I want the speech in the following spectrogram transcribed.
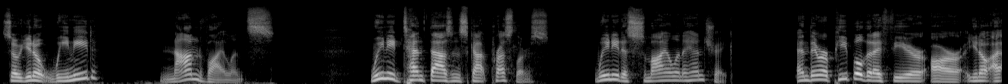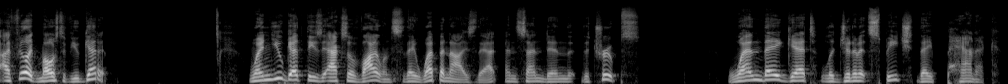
So, you know, we need nonviolence. We need 10,000 Scott Presslers. We need a smile and a handshake. And there are people that I fear are, you know, I, I feel like most of you get it. When you get these acts of violence, they weaponize that and send in the, the troops. When they get legitimate speech, they panic.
